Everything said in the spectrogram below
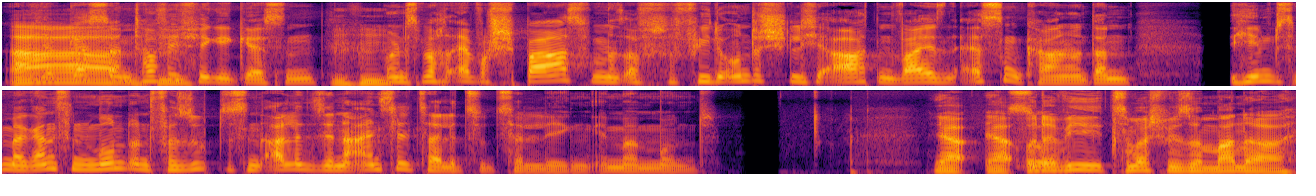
Ah, habe gestern mhm, Toffifee gegessen mhm. und es macht einfach Spaß, wenn man es auf so viele unterschiedliche Arten und Weisen essen kann und dann hebt es immer ganz in den Mund und versucht es in alle seine Einzelteile zu zerlegen, immer im Mund. Ja, ja. So. Oder wie zum Beispiel so Manna.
